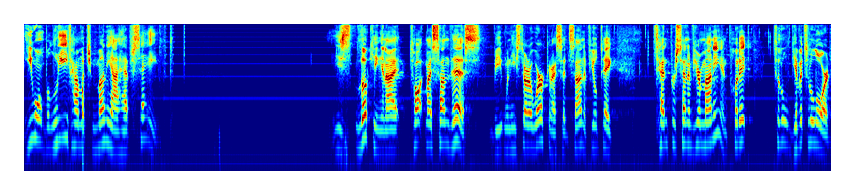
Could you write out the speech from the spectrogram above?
you won't believe how much money I have saved. He's looking, and I taught my son this when he started working. I said, Son, if you'll take 10% of your money and put it to the, give it to the Lord.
